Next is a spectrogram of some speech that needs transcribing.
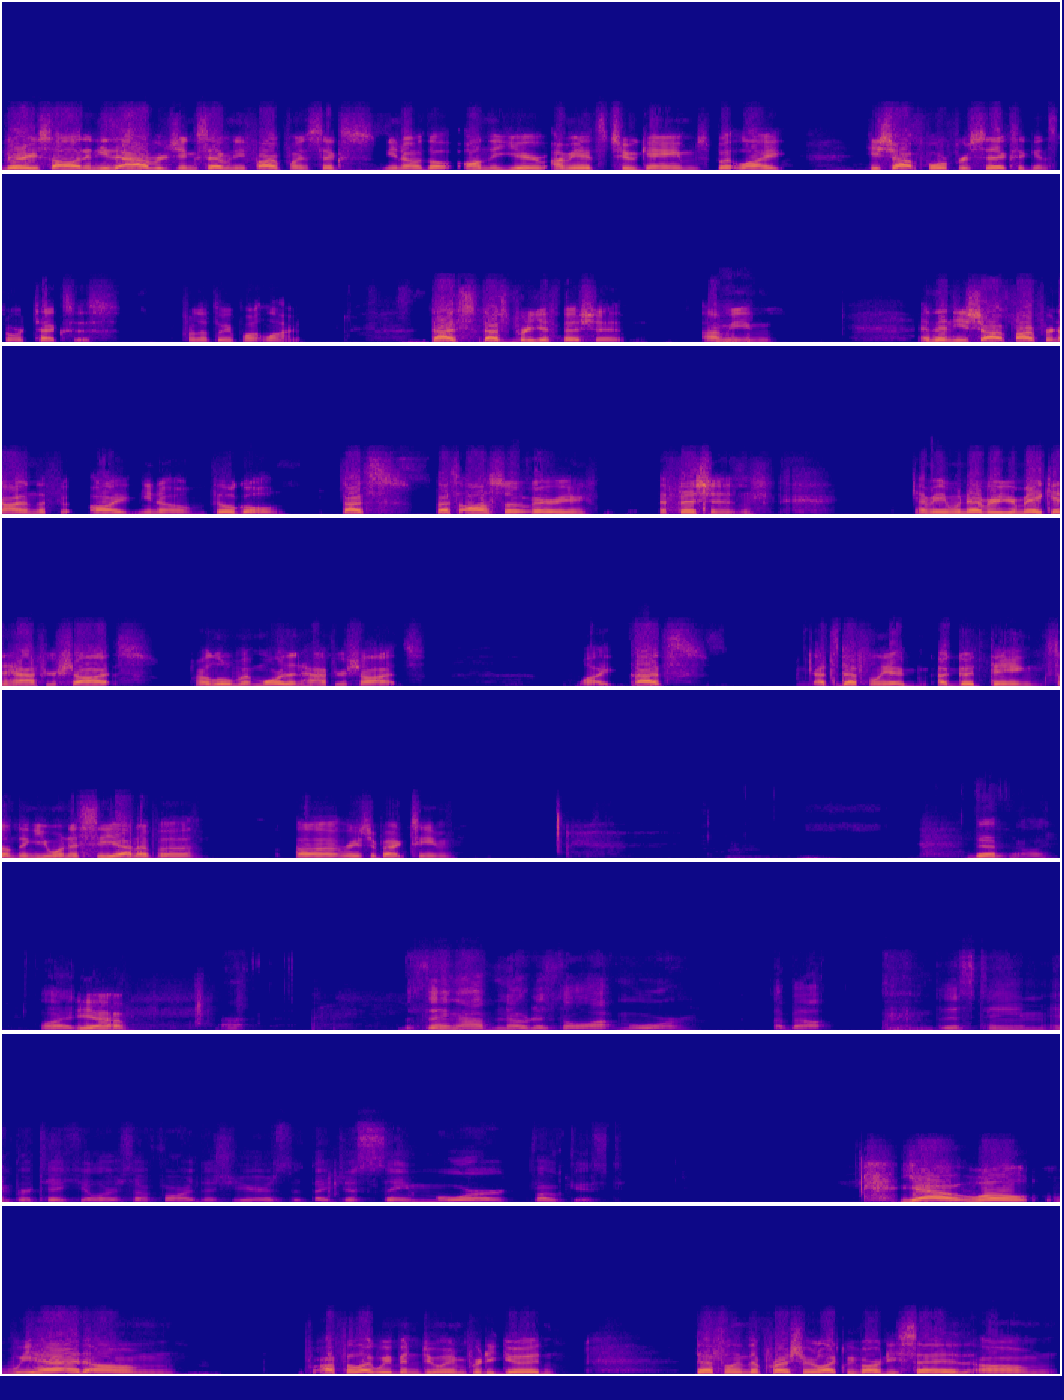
very solid, and he's averaging seventy five point six. You know, the on the year. I mean, it's two games, but like he shot four for six against North Texas from the three point line. That's that's Mhm. pretty efficient. I Mhm. mean, and then he shot five for nine on the fi- uh, you know field goal. That's that's also very efficient. I mean, whenever you're making half your shots or a little bit more than half your shots, like that's that's definitely a, a good thing. Something you want to see out of a, a Razorback team. Definitely. Like Yeah. the thing I've noticed a lot more about this team in particular so far this year is that they just seem more focused. Yeah, well, we had um I feel like we've been doing pretty good. Definitely the pressure like we've already said. Um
